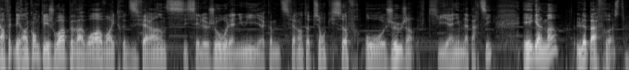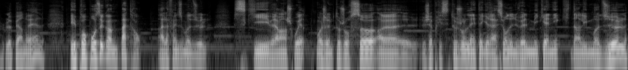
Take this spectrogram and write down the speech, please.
En fait, les rencontres que les joueurs peuvent avoir vont être différentes si c'est le jour ou la nuit. Comme différentes options qui s'offrent aux jeux qui animent la partie. Et également, le Père Frost, le Père Noël, est proposé comme patron à la fin du module ce qui est vraiment chouette. Moi, j'aime toujours ça. Euh, j'apprécie toujours l'intégration de nouvelles mécaniques dans les modules.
